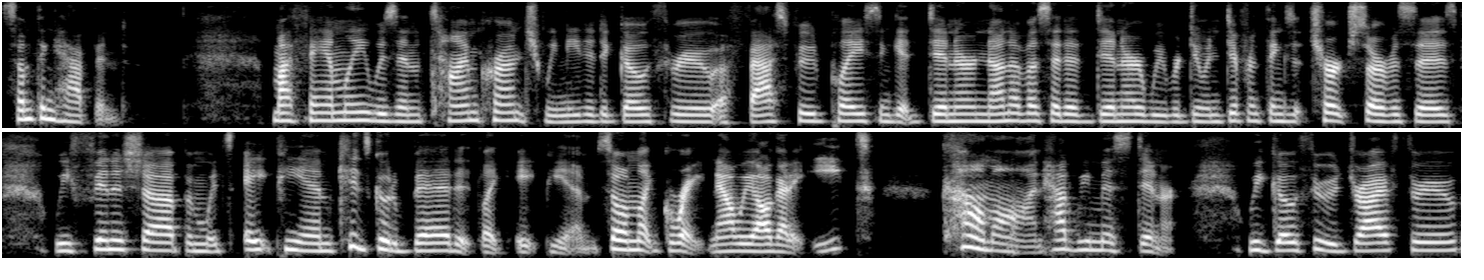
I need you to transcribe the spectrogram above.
Something happened. My family was in a time crunch. We needed to go through a fast food place and get dinner. None of us had a dinner. We were doing different things at church services. We finish up and it's 8 p.m. Kids go to bed at like 8 p.m. So I'm like, great. Now we all got to eat. Come on. How'd we miss dinner? We go through a drive through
